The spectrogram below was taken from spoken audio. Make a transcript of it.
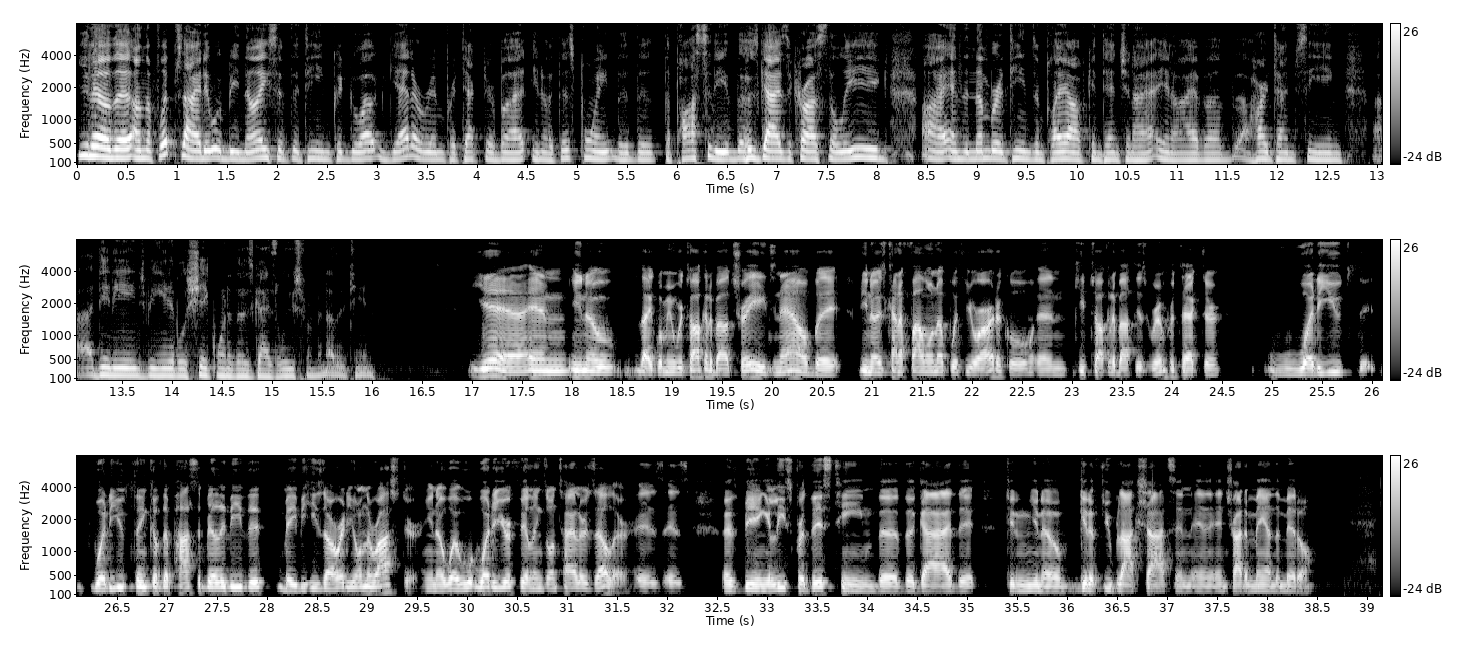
you know, the on the flip side, it would be nice if the team could go out and get a rim protector. But you know, at this point, the the, the paucity of those guys across the league uh, and the number of teams in playoff contention, I you know, I have a, a hard time seeing uh, Danny Ainge being able to shake one of those guys loose from another team. Yeah, and you know, like I mean, we're talking about trades now, but you know, it's kind of following up with your article and keep talking about this rim protector what do you th- what do you think of the possibility that maybe he's already on the roster? You know, what what are your feelings on Tyler Zeller as as as being at least for this team the the guy that can you know get a few block shots and and, and try to man the middle?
